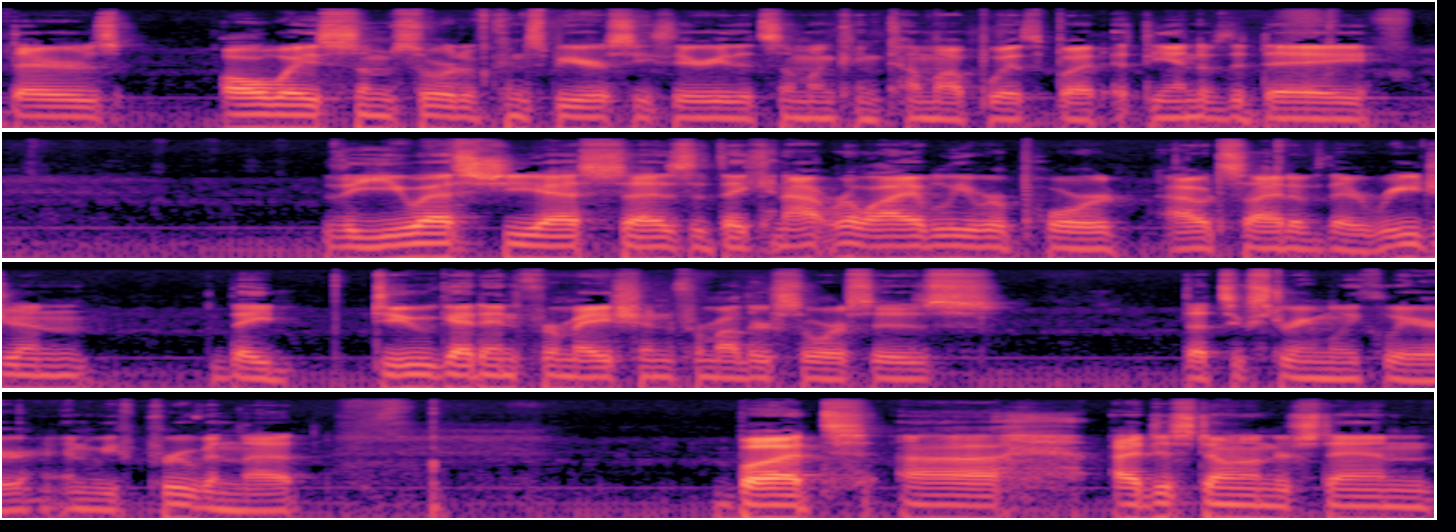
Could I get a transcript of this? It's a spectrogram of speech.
There's always some sort of conspiracy theory that someone can come up with, but at the end of the day, the USGS says that they cannot reliably report outside of their region. They do get information from other sources. That's extremely clear, and we've proven that. But uh, I just don't understand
